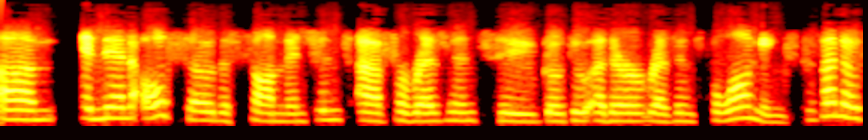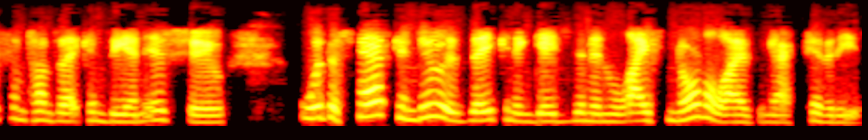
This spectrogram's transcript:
Um, and then also the SOM mentions uh, for residents who go through other residents' belongings, because I know sometimes that can be an issue. What the staff can do is they can engage them in life normalizing activities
